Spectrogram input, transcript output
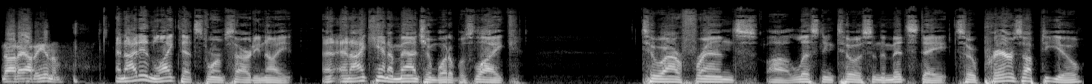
not out in them. And I didn't like that storm Saturday night, and, and I can't imagine what it was like to our friends uh, listening to us in the mid state. So prayers up to you,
